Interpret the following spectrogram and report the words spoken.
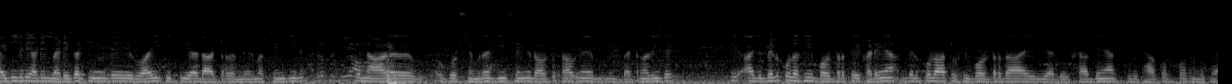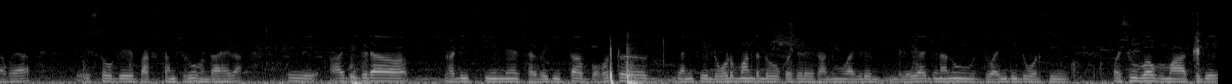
ਅੱਜ ਦੀ ਜਿਹੜੀ ਸਾਡੀ ਮੈਡੀਕਲ ਟੀਮ ਦੇ ਅਗਵਾਈ ਕੀਤੀ ਆ ਡਾਕਟਰ ਨਿਰਮਲ ਸਿੰਘ ਜੀ ਨੇ ਤੇ ਨਾਲ ਗੁਰਸਿਮਰਨਜੀਤ ਸਿੰਘ ਡਾਕਟਰ ਸਾਹਿਬ ਨੇ ਵੈਟਰਨਰੀ ਦੇ। ਤੇ ਅੱਜ ਬਿਲਕੁਲ ਅਸੀਂ ਬਾਰਡਰ ਤੇ ਖੜੇ ਆ। ਬਿਲਕੁਲ ਆ ਤੁਸੀਂ ਬਾਰਡਰ ਦਾ ਏਰੀਆ ਦੇਖ ਸਕਦੇ ਆ ਕਿ ਠਾਕੁਰਪੁਰ ਲਿਖਿਆ ਹੋਇਆ ਤੇ ਇਸ ਤੋਂ ਅੱਗੇ ਪਾਕਿਸਤਾਨ ਸ਼ੁਰੂ ਹੁੰਦਾ ਹੈਗਾ। ਤੇ ਅੱਜ ਜਿਹੜਾ ਸਾਡੀ ਟੀਮ ਨੇ ਸਰਵੇ ਕੀਤਾ, ਬਹੁਤ ਯਾਨੀ ਕਿ ਲੋੜਵੰਦ ਲੋਕ ਜਿਹੜੇ ਸਾਨੂੰ ਆ ਜਿਹੜੇ ਮਿਲੇ ਆ, ਜਿਨ੍ਹਾਂ ਨੂੰ ਦਵਾਈ ਦੀ ਲੋੜ ਸੀ, ਪਸ਼ੂ ਬਹੁਤ ਬਿਮਾਰ ਸੀਗੇ।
